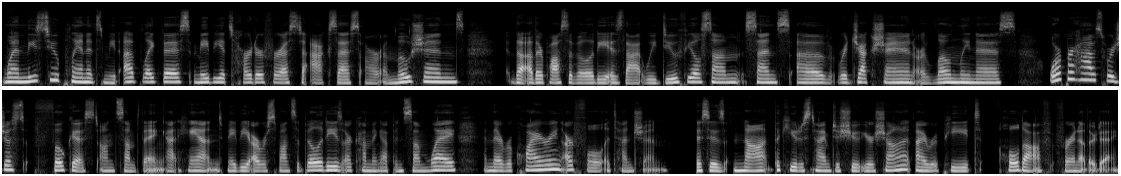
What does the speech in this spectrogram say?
when these two planets meet up like this, maybe it's harder for us to access our emotions. The other possibility is that we do feel some sense of rejection or loneliness, or perhaps we're just focused on something at hand. Maybe our responsibilities are coming up in some way and they're requiring our full attention. This is not the cutest time to shoot your shot. I repeat, hold off for another day.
